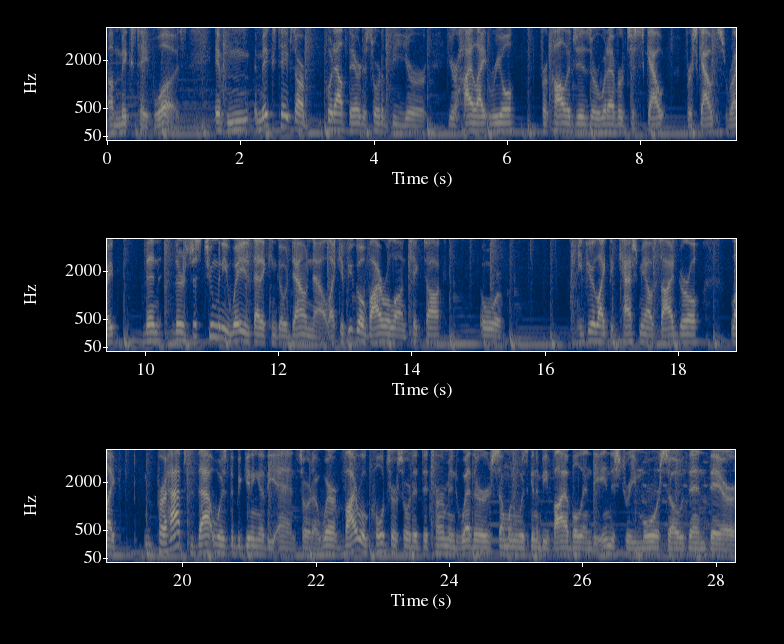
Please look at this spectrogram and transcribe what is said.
a mixtape was. If m- mixtapes are put out there to sort of be your your highlight reel for colleges or whatever to scout for scouts, right? Then there's just too many ways that it can go down now. Like if you go viral on TikTok or if you're like the cash me outside girl, like perhaps that was the beginning of the end, sort of, where viral culture sort of determined whether someone was going to be viable in the industry more so than their.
